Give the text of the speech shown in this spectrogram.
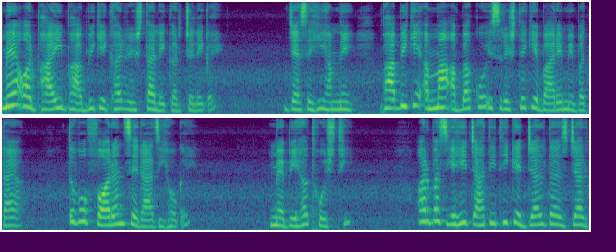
मैं और भाई भाभी के घर रिश्ता लेकर चले गए। जैसे ही हमने भाभी के अम्मा अब्बा को इस रिश्ते के बारे में बताया तो वो फ़ौरन से राज़ी हो गए मैं बेहद खुश थी और बस यही चाहती थी कि जल्द अज जल्द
